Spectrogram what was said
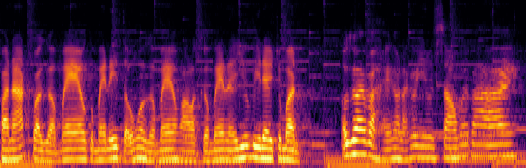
fanart qua gmail, comment ý tưởng qua gmail hoặc là comment ở dưới video cho mình. Ok và hẹn gặp lại các bạn video sau. Bye bye.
